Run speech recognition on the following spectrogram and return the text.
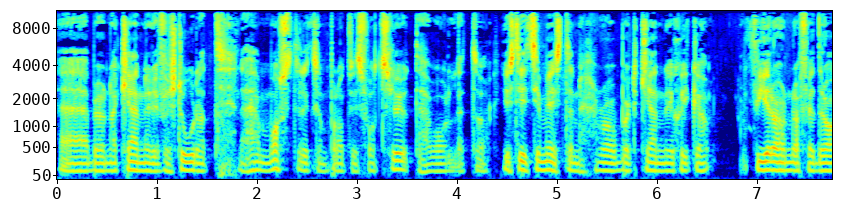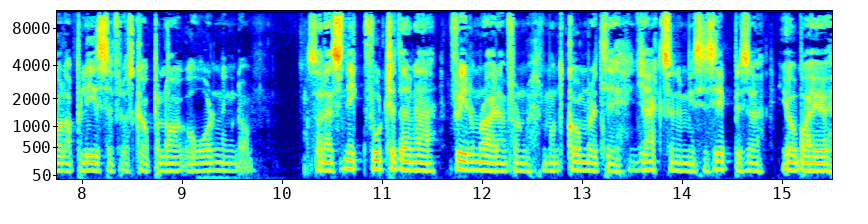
eh, bröderna Kennedy förstod att det här måste liksom på något vis få ett slut, det här våldet. Och justitieministern Robert Kennedy skickade 400 federala poliser för att skapa lag och ordning då. Så när Snick fortsätter den här Freedom Riden från Montgomery till Jackson i Mississippi så jobbar ju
